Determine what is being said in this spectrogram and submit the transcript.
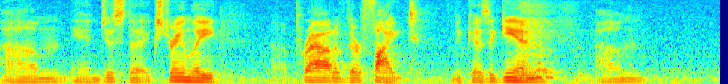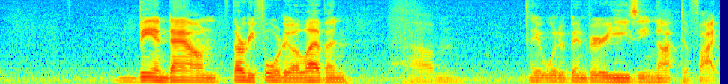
um, and just uh, extremely uh, proud of their fight because again. Um, being down 34 to 11, um, it would have been very easy not to fight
